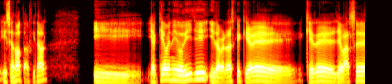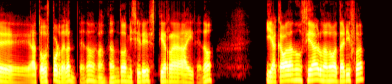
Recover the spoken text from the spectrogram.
y se nota al final. Y, aquí ha venido Digi y la verdad es que quiere, quiere llevarse a todos por delante, ¿no? Lanzando misiles tierra-aire, ¿no? Y acaba de anunciar una nueva tarifa,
